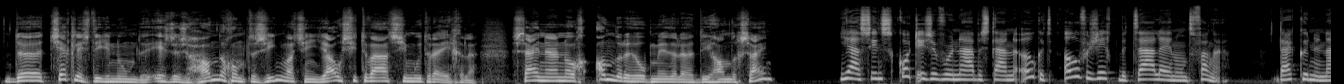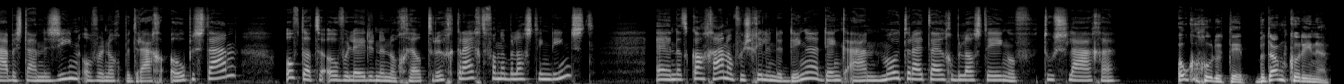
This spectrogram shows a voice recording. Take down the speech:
De checklist die je noemde is dus handig om te zien wat je in jouw situatie moet regelen. Zijn er nog andere hulpmiddelen die handig zijn? Ja, sinds kort is er voor nabestaanden ook het overzicht betalen en ontvangen. Daar kunnen nabestaanden zien of er nog bedragen openstaan of dat de overledene nog geld terugkrijgt van de Belastingdienst. En dat kan gaan om verschillende dingen. Denk aan motorrijtuigenbelasting of toeslagen. Ook een goede tip. Bedankt Corine.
